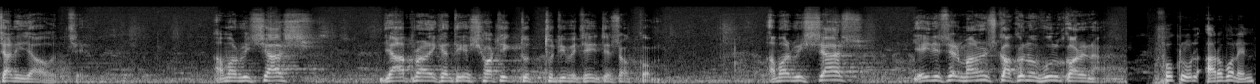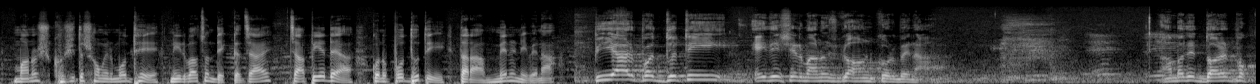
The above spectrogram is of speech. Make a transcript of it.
চালিয়ে যাওয়া হচ্ছে। আমার বিশ্বাস যে আপনারা এখান থেকে সঠিক তথ্যটি বেছে নিতে সক্ষম। আমার বিশ্বাস এই দেশের মানুষ কখনো ভুল করে না। ফখরুল আরও বলেন মানুষ ঘোষিত সময়ের মধ্যে নির্বাচন দেখতে চায় চাপিয়ে দেয়া কোনো পদ্ধতি তারা মেনে নেবে না। পিআর পদ্ধতি এই দেশের মানুষ গ্রহণ করবে না। আমাদের দলের পক্ষ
